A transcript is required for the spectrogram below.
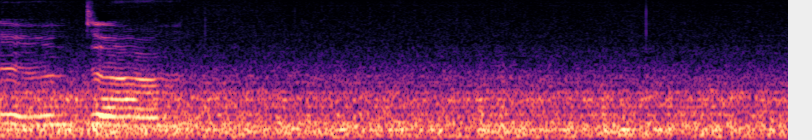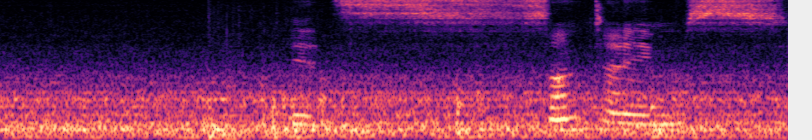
and um, it's sometimes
